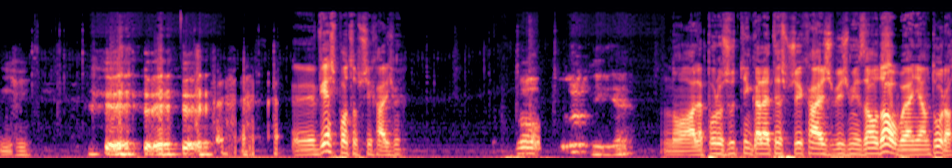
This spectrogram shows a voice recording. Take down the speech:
dzisiaj. Yy, wiesz po co przyjechaliśmy? No, rzutnik, nie? No, ale po rozrzutnik, ale też przyjechałeś, żebyś mnie załadował, bo ja nie mam tura.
